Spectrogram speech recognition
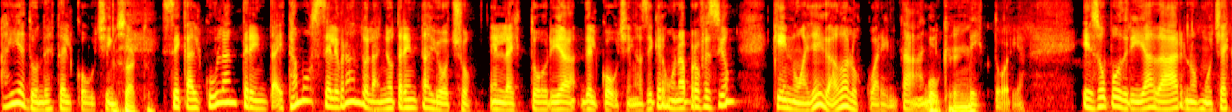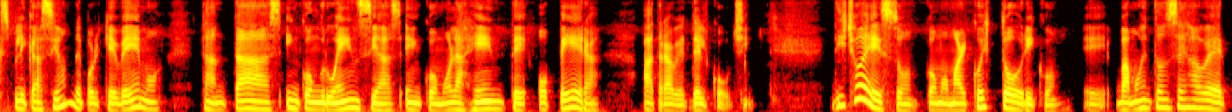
Ahí es donde está el coaching. Exacto. Se calculan 30, estamos celebrando el año 38 en la historia del coaching, así que es una profesión que no ha llegado a los 40 años de historia. Eso podría darnos mucha explicación de por qué vemos tantas incongruencias en cómo la gente opera a través del coaching. Dicho eso, como marco histórico, eh, vamos entonces a ver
